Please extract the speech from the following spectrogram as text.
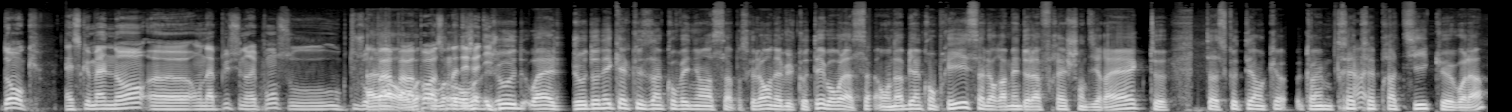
Donc, est-ce que maintenant, euh, on a plus une réponse ou, ou toujours Alors, pas par va- rapport à ce on qu'on a déjà va- dit Je vais, vous, ouais, je vais vous donner quelques inconvénients à ça, parce que là, on a vu le côté, bon voilà, ça- on a bien compris, ça leur amène de la fraîche en direct, ça a ce côté en- quand même très Ah ouais. très pratique, euh, voilà.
